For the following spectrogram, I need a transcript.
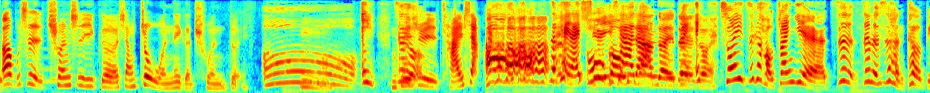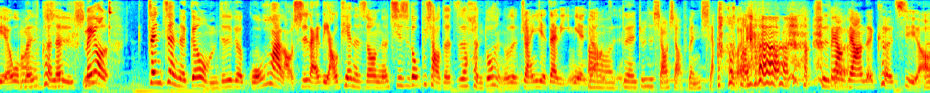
啊，不是，春是一个像皱纹那个春，对。哦，哎，你可以去查一下，哦，这可以来学一下，这样子，对对对。所以这个好专业，这真的是很特别，我们可能没有。真正的跟我们的这个国画老师来聊天的时候呢，其实都不晓得这很多很多的专业在里面，这样子。对，就是小小分享，对，是非常非常的客气哦。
